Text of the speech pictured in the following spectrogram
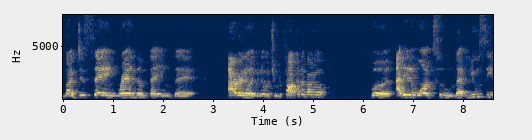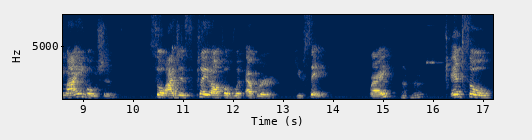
like just saying random things that I really don't even know what you were talking about but I didn't want to let you see my emotions. So I just played off of whatever you said. Right? Mm-hmm. And so,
